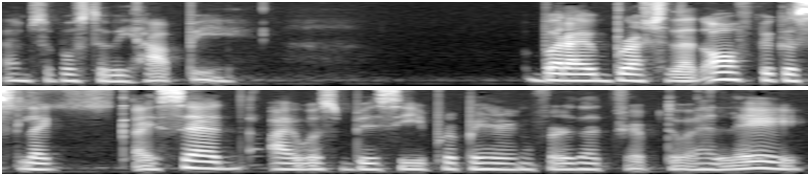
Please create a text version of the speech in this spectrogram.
I'm supposed to be happy. But I brushed that off because, like I said, I was busy preparing for that trip to LA.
